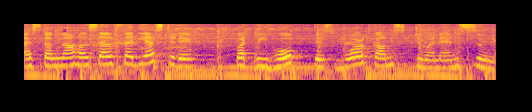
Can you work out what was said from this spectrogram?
as Kangna herself said yesterday, but we hope this war comes to an end soon.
